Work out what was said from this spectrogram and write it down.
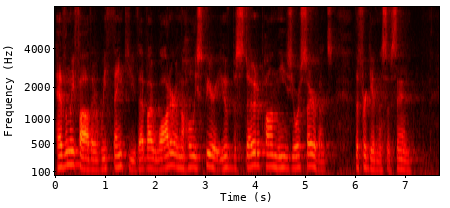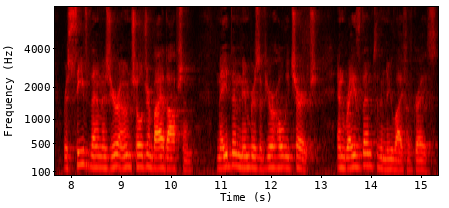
Heavenly Father, we thank you that by water and the Holy Spirit you have bestowed upon these your servants the forgiveness of sin. Received them as your own children by adoption, made them members of your holy church, and raise them to the new life of grace.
